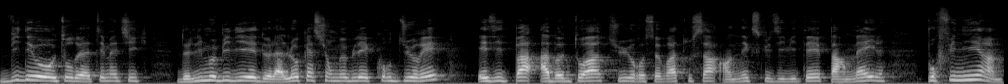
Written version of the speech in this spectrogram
vidéos autour de la thématique de l'immobilier, de la location meublée courte durée, n'hésite pas, abonne-toi. Tu recevras tout ça en exclusivité par mail. Pour finir,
